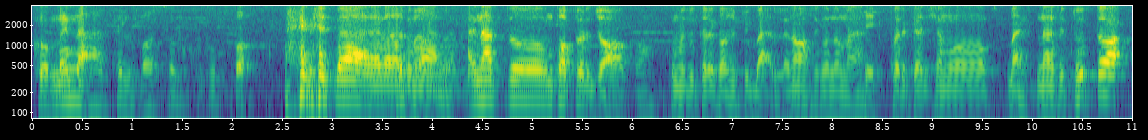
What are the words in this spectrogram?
Come è nato il vostro gruppo? Questa è bella domanda. È nato un po' per gioco, come tutte le cose più belle, no? Secondo me. Sì. Perché diciamo, beh, innanzitutto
